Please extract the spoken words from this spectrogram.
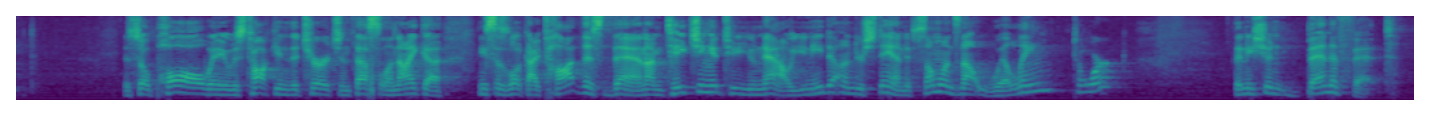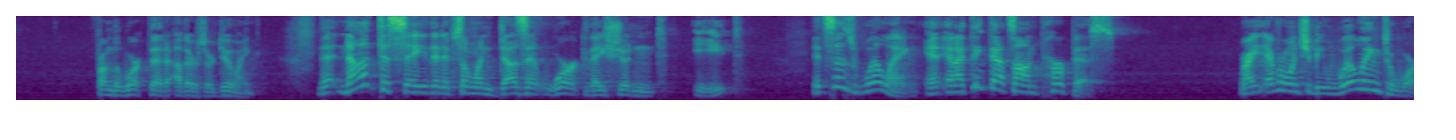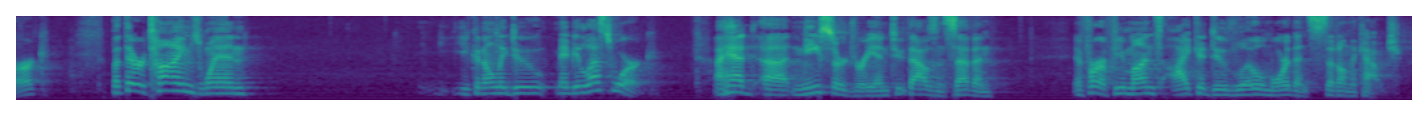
And so, Paul, when he was talking to the church in Thessalonica, he says, Look, I taught this then. I'm teaching it to you now. You need to understand if someone's not willing to work, then he shouldn't benefit from the work that others are doing. Not to say that if someone doesn't work, they shouldn't eat. It says willing, and, and I think that's on purpose, right? Everyone should be willing to work, but there are times when you can only do maybe less work. I had uh, knee surgery in 2007, and for a few months, I could do little more than sit on the couch.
